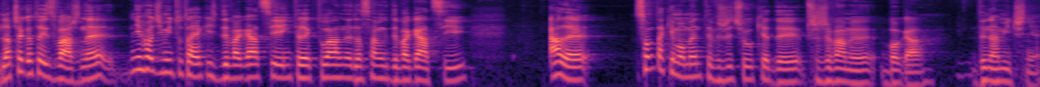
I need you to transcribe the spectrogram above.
Dlaczego to jest ważne? Nie chodzi mi tutaj o jakieś dywagacje intelektualne dla samych dywagacji, ale są takie momenty w życiu, kiedy przeżywamy Boga dynamicznie.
